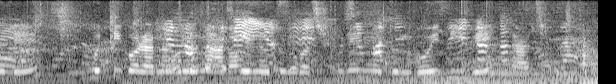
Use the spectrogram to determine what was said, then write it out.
স্কুলে ভর্তি করানোর জন্য আজকে নতুন বছরে নতুন বই দিবে তার জন্য।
